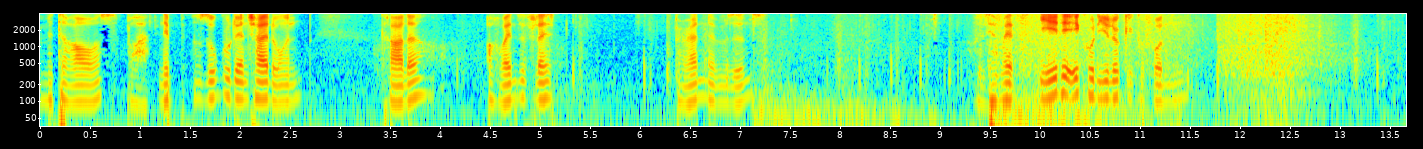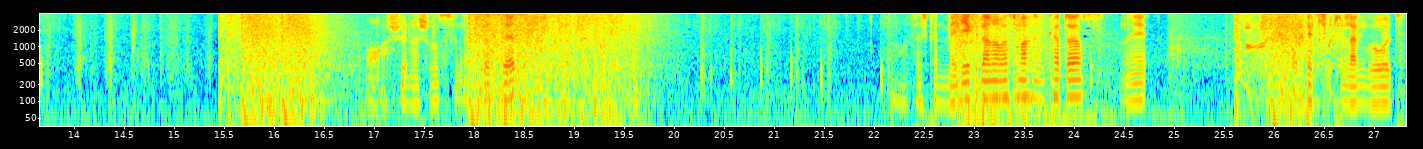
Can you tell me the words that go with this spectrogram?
Mitte raus. Boah, ne, so gute Entscheidungen. Gerade. Auch wenn sie vielleicht random sind. Aber sie haben jetzt jede Eco die Lücke gefunden. Oh, schöner Schuss von MZZ. Oh, vielleicht kann Maniac da noch was machen in Katas. Nee. Wechsel schon lang geholt.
